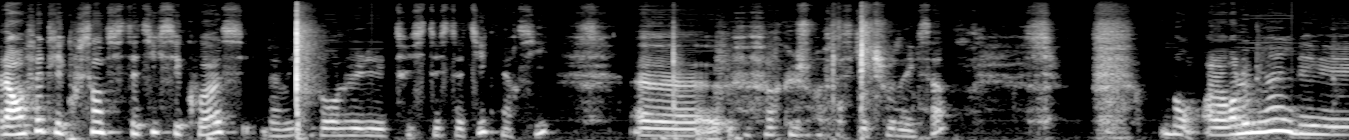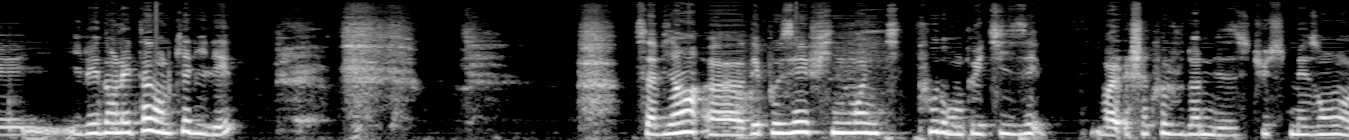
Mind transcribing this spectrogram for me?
Alors en fait, les coussins antistatiques, c'est quoi? Bah oui, pour l'électricité statique, merci. Il euh, va falloir que je refasse quelque chose avec ça. Bon, alors le mien, il il est dans l'état dans lequel il est. Ça vient euh, déposer finement une petite poudre. On peut utiliser... Voilà, à chaque fois, je vous donne des astuces maison.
